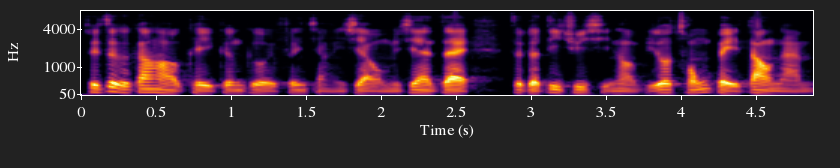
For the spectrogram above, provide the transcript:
所以这个刚好。可以跟各位分享一下，我们现在在这个地区型哦，比如说从北到南，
